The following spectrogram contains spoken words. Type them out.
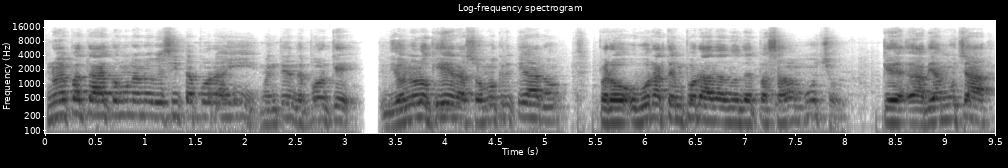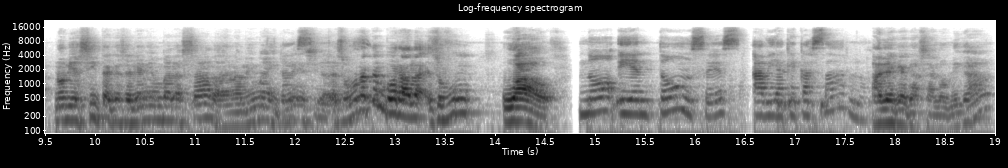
no es para estar con una noviecita por ahí, ¿me entiendes? Porque Dios no lo quiera, somos cristianos, pero hubo una temporada donde pasaba mucho, que había muchas noviecitas que salían embarazadas en la misma iglesia. Eso fue una temporada, eso fue un wow. No, y entonces había que casarlo. Había que casarlo obligado.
